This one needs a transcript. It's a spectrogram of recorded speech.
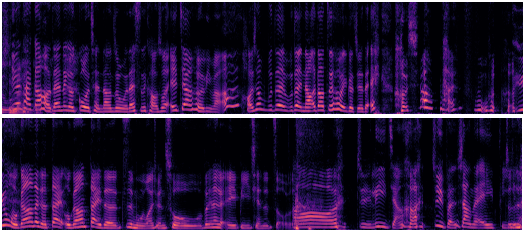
组。因为他刚好在那个过程当中，我在思考说，哎，这样合理吗？啊，好像不对，不对。然后到最后一个觉得，哎，好像蛮符合。因为我刚刚那个带，我刚刚带的字母完全错误，我被那个 A B 牵着走了。哦，举例讲话，剧本上的 A B，就是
